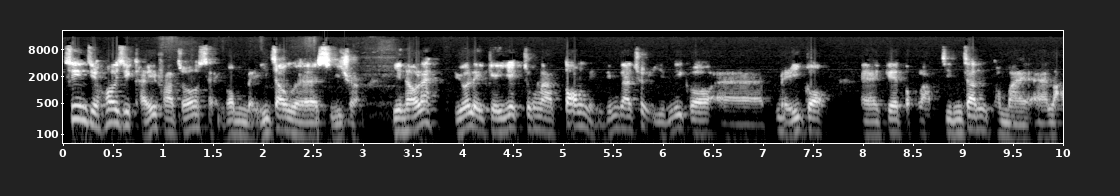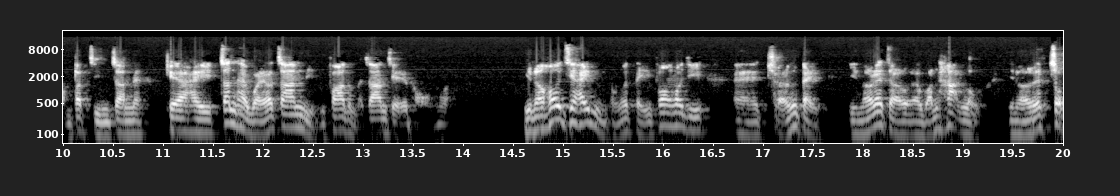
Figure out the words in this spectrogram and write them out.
先至開始啟發咗成個美洲嘅市場。然後咧，如果你記憶中啦，當年點解出現呢、個誒、美國誒嘅獨立戰爭同埋誒南北戰爭咧？其實係真係為咗爭棉花同埋爭蔗糖喎。然後開始喺唔同嘅地方開始誒、搶地，然後咧就誒揾黑奴，然後咧種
